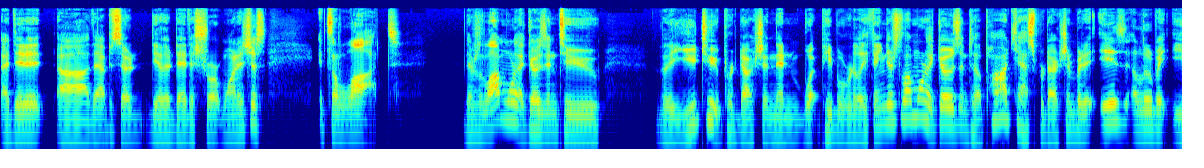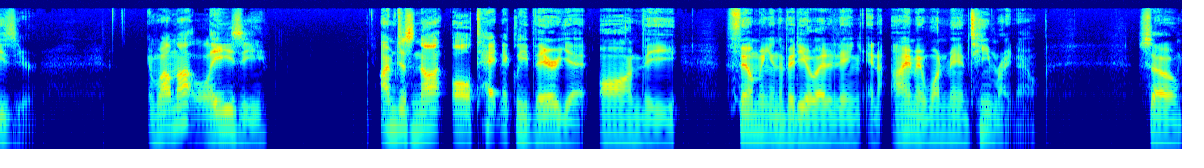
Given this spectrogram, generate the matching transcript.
I did it, uh, the episode the other day, the short one. It's just, it's a lot. There's a lot more that goes into the YouTube production than what people really think. There's a lot more that goes into the podcast production, but it is a little bit easier. And while I'm not lazy, I'm just not all technically there yet on the filming and the video editing, and I'm a one man team right now. So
